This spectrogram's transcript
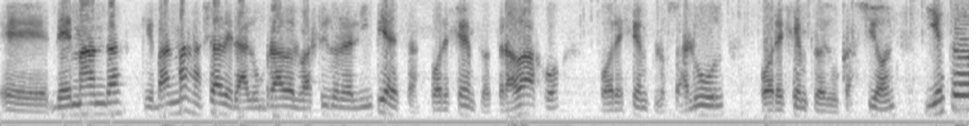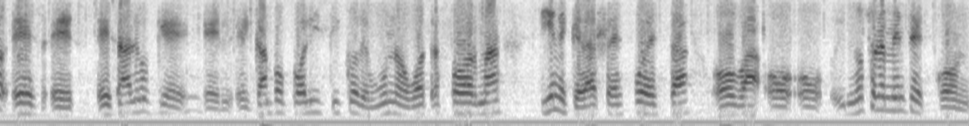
eh, demandas que van más allá del alumbrado, el barrido y la limpieza. Por ejemplo, trabajo, por ejemplo, salud, por ejemplo, educación. Y esto es, es, algo que el, el campo político de una u otra forma tiene que dar respuesta o va o, no solamente con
